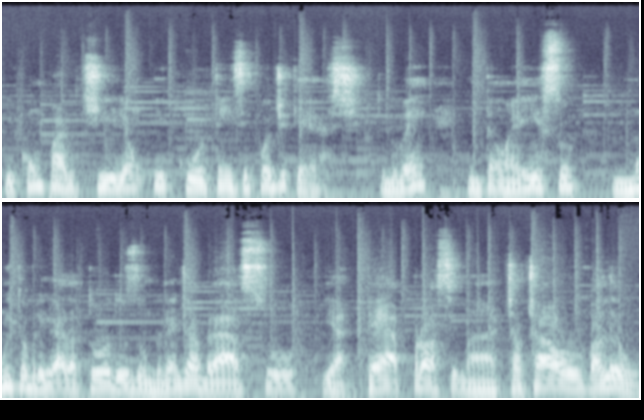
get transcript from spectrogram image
que compartilham e curtem esse podcast. Tudo bem? Então é isso. Muito obrigado a todos, um grande abraço e até a próxima. Tchau, tchau, valeu!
